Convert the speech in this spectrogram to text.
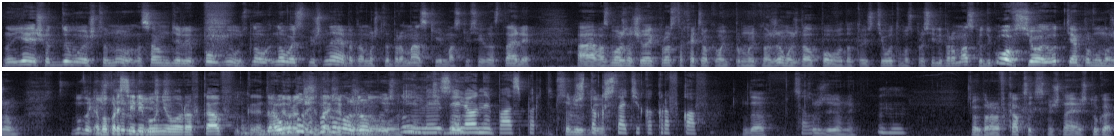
Ну, я еще думаю, что, ну, на самом деле, пол, ну, но- новость смешная, потому что про маски, маски всегда стали. А, возможно, человек просто хотел кого-нибудь пырнуть ножом и ждал повода. То есть, и вот ему спросили про маску, и такой, о, все, вот тебя пырнул ножом. Ну, такие А попросили истории бы у есть. него равкав, Да, его тоже пырнул ножом, пырнул то есть, ну, Или типа- зеленый паспорт, Абсолютно. что, кстати, как Равкав. Да, тоже зеленый. Ой, про Равкав, кстати, смешная штука.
